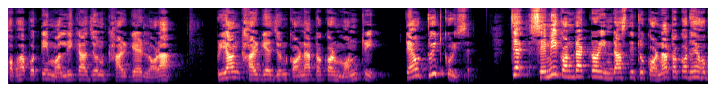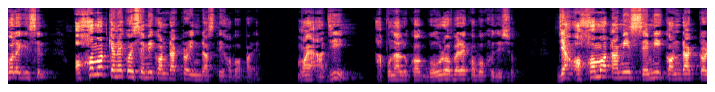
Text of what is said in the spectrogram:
সভাপতি মল্লিকাৰ্জুন খাৰ্গেৰ ল'ৰা প্ৰিয়ংক খাৰ্গে যোন কৰ্ণাটকৰ মন্ত্ৰী, তেওঁ টুইট কৰিছে যে ছেমি কণ্ডাক্টৰ ইণ্ডাষ্ট্ৰিটো কৰ্ণাটকতহে হ'ব লাগিছিল। অসমত কেনেকৈ ছেমি কণ্ডাক্টৰ ইণ্ডাষ্ট্ৰি হ'ব পাৰে? মই আজি আপোনালোকক গৌৰৱেৰে ক'ব খুজিছো যে অসমত আমি ছেমি কণ্ডাক্টৰ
